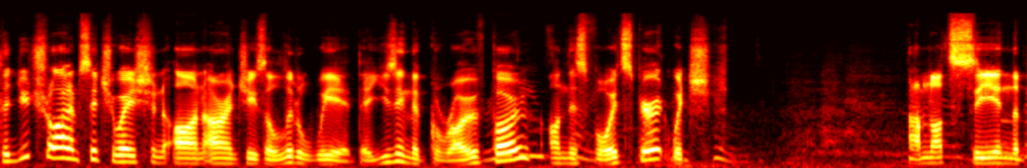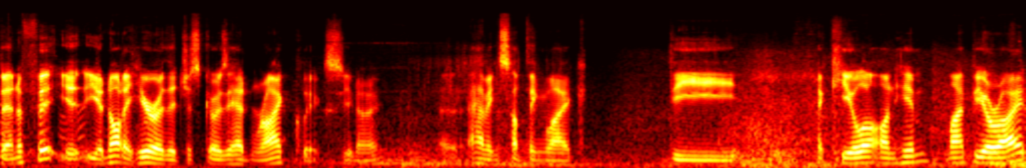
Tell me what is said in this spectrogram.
The neutral item situation on RNG is a little weird. They're using the Grove Bow on this Void Spirit, which I'm not seeing the benefit. You- You're not a hero that just goes ahead and right clicks, you know. Uh, having something like the Aquila on him might be alright.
